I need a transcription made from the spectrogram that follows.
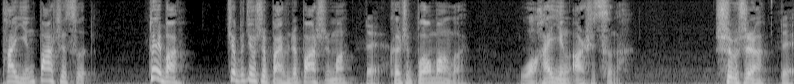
他赢八十次，对吧？这不就是百分之八十吗？对。可是不要忘了，我还赢二十次呢。是不是啊？对。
